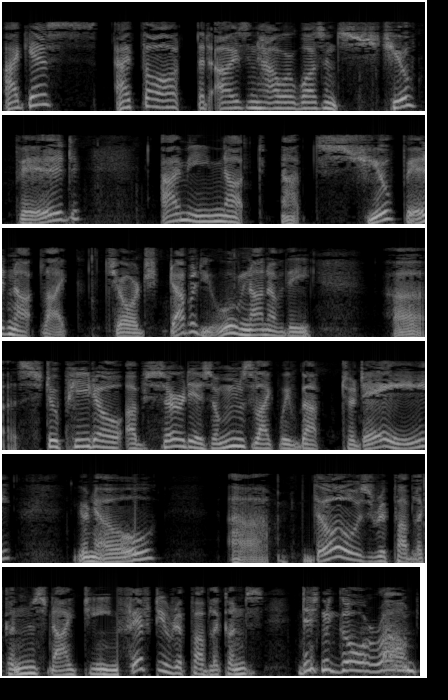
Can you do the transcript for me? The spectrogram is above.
I guess I thought that Eisenhower wasn't stupid. I mean, not not stupid, not like George W. None of the uh, stupido absurdisms like we've got today. You know, uh, those Republicans, 1950 Republicans, didn't go around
